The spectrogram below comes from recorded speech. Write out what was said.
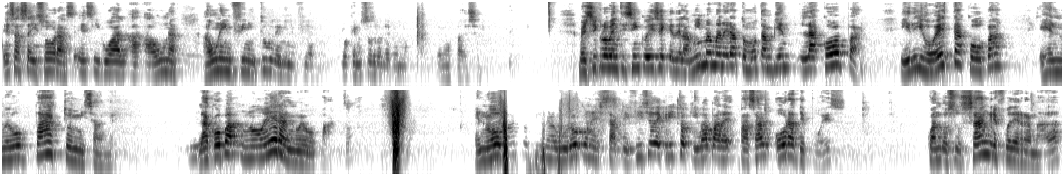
esas seis horas es igual a, una, a una infinitud en el infierno, lo que nosotros debemos, debemos padecer. Versículo 25 dice que de la misma manera tomó también la copa y dijo, esta copa es el nuevo pacto en mi sangre. La copa no era el nuevo pacto. El nuevo pacto se inauguró con el sacrificio de Cristo que iba a pasar horas después, cuando su sangre fue derramada.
